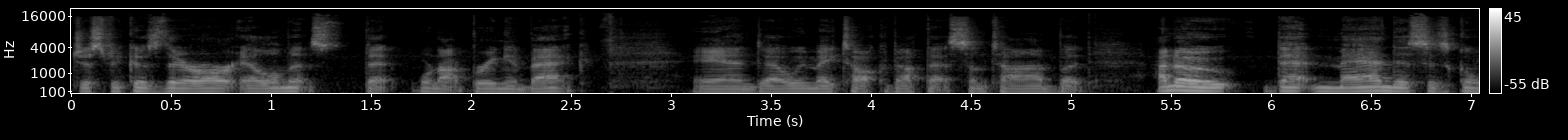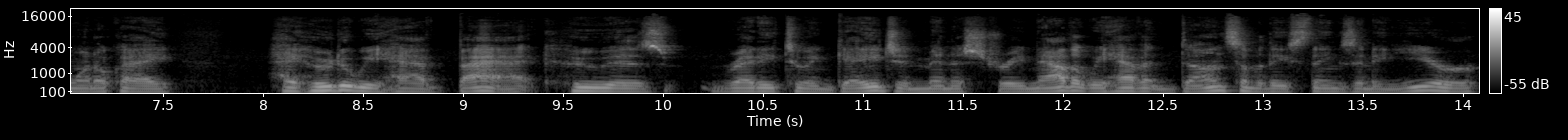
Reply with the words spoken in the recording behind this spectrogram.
just because there are elements that we're not bringing back. And uh, we may talk about that sometime. But I know that madness is going, okay, hey, who do we have back who is ready to engage in ministry now that we haven't done some of these things in a year?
